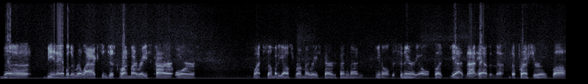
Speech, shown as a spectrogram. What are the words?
the being able to relax and just run my race car or watch somebody else run my race car depending on you know the scenario but yeah not having the the pressure of uh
